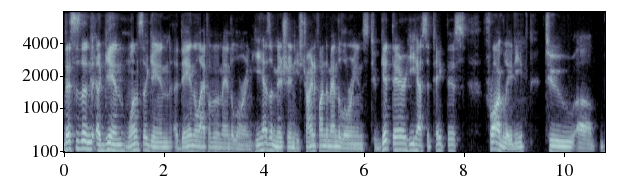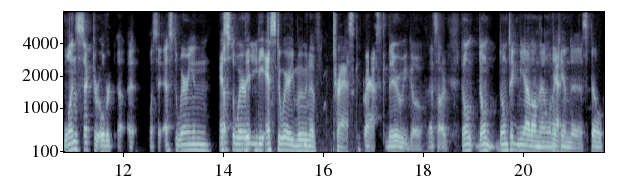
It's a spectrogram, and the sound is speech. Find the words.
this is an again, once again, a day in the life of a Mandalorian. He has a mission. He's trying to find the Mandalorians. To get there, he has to take this frog lady to uh, one sector over. Uh, uh, what's it? Estuarian Es- estuary the, the estuary moon of Trask. Trask. There we go. That's hard. Don't don't don't take me out on that one. Yeah. I can't uh, spell.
